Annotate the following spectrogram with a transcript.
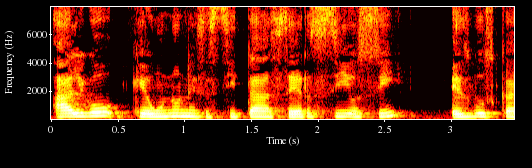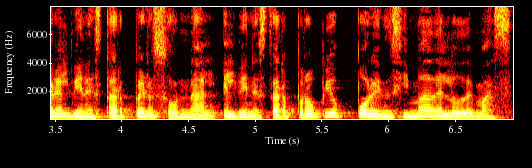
algo que uno necesita hacer sí o sí es buscar el bienestar personal, el bienestar propio por encima de lo demás.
